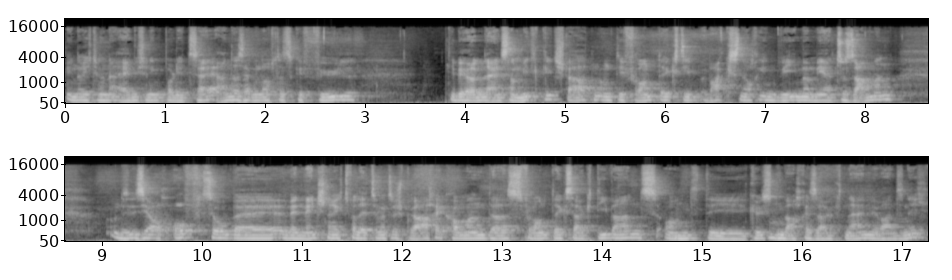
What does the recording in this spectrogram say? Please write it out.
in Richtung einer eigenständigen Polizei, andererseits haben wir noch das Gefühl, die Behörden der einzelnen Mitgliedstaaten und die Frontex, die wachsen auch irgendwie immer mehr zusammen. Und es ist ja auch oft so, bei, wenn Menschenrechtsverletzungen zur Sprache kommen, dass Frontex sagt, die waren es und die Küstenwache sagt, nein, wir waren es nicht.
